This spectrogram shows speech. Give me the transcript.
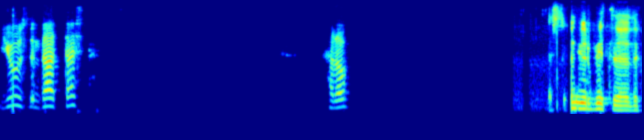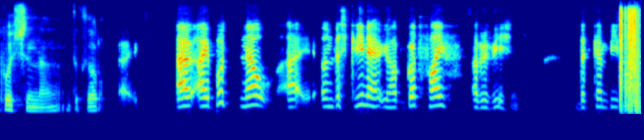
used in that test? Hello? Can you repeat uh, the question, uh, Doctor? I, I put now uh, on the screen uh, you have got five abbreviations that can be found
